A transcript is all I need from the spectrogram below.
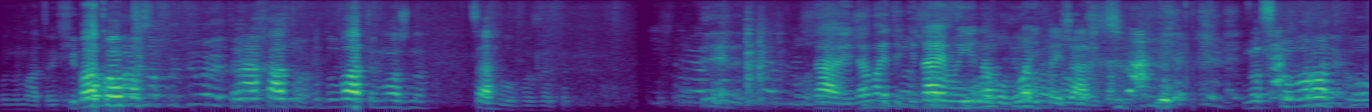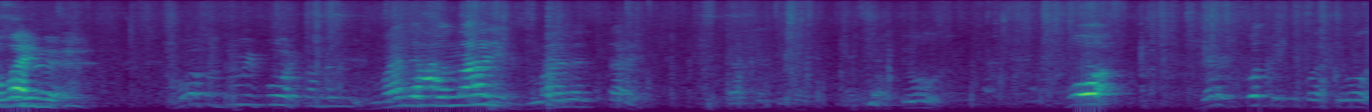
Бо нема так. Хіба комусь хату будувати, можна цеглу возити. Так, давайте кидаємо її на вогонь, хай жариться. На сковородку олейну. У мене фонарик, з мене цей. О! Де сфоткайте по археолог?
